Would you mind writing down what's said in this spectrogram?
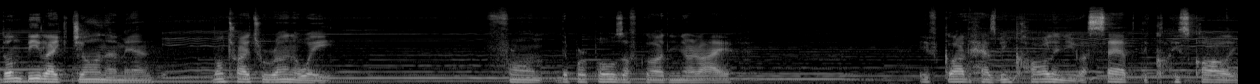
Don't be like Jonah, man. Don't try to run away from the purpose of God in your life. If God has been calling you, accept His calling.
